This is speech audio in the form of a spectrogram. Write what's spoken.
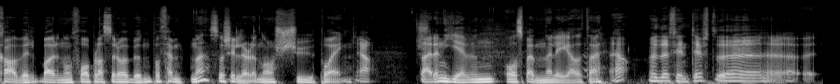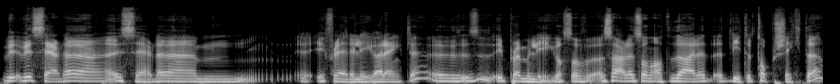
kaver bare noen få plasser over bunnen på 15., så skiller det nå sju poeng. Ja. Det er en jevn og spennende liga, dette her. Ja, definitivt. Eh, Vi, vi ser det, vi ser det mm, i flere ligaer, egentlig. Eh, I Premier League også, så er det sånn at det er et, et lite toppsjikte.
